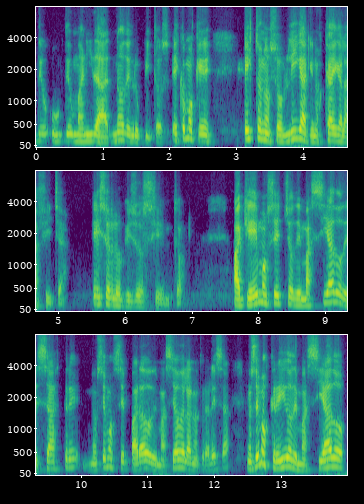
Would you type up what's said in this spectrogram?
de, de humanidad, no de grupitos. Es como que esto nos obliga a que nos caiga la ficha. Eso es lo que yo siento. A que hemos hecho demasiado desastre, nos hemos separado demasiado de la naturaleza, nos hemos creído demasiado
